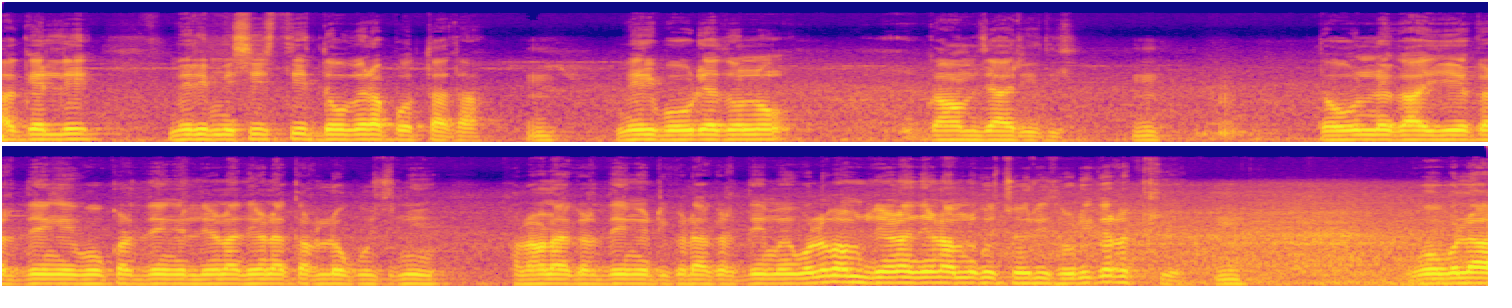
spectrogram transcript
अकेली मेरी मिसिस थी दो मेरा पोता था। मेरी बोड़िया दोनों गाँव जा रही थी। तो उन्होंने कहा ये कर देंगे वो कर देंगे लेना देना कर लो कुछ नहीं फलाना कर देंगे टिकड़ा कर देंगे। मैं बोला हम लेना देना हमने कोई चोरी थोड़ी कर रखी है? वो बोला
